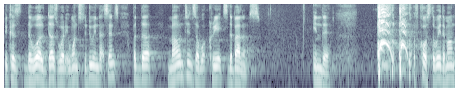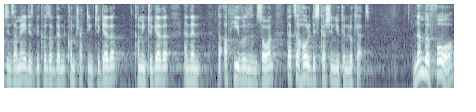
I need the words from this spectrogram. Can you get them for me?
because the world does what it wants to do in that sense, but the mountains are what creates the balance in there. of course, the way the mountains are made is because of them contracting together, coming together, and then the upheavals and so on. That's a whole discussion you can look at. Number four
